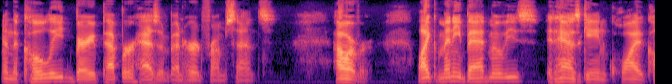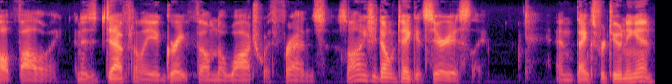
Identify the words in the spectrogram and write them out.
And the co lead, Barry Pepper, hasn't been heard from since. However, like many bad movies, it has gained quite a cult following and is definitely a great film to watch with friends, as long as you don't take it seriously. And thanks for tuning in.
